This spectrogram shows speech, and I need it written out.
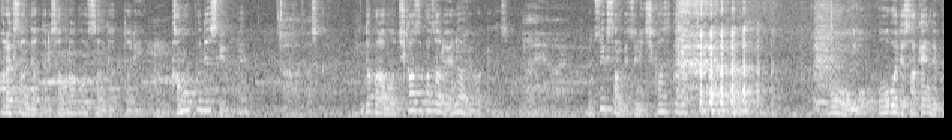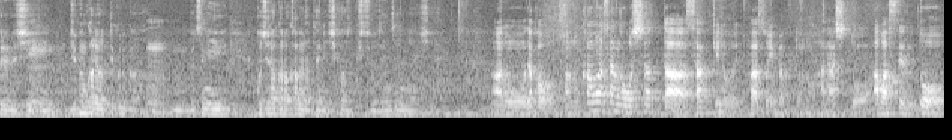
荒木さんであったり佐村浩一さんであったり、科目ですよね。だからもう近づかざるを得ないわ望月さん別に近づかなくてもう大声で叫んでくれるし、うん、自分から寄ってくるから、うん、別にこちらからカメラ手に近づく必要全然ないしね。あのだからあの川村さんがおっしゃったさっきのファーストインパクトの話と合わせると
